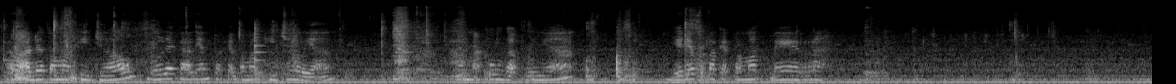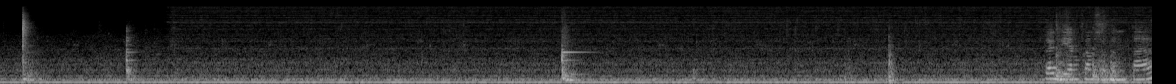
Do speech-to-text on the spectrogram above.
Kalau ada tomat hijau boleh kalian pakai tomat hijau ya. Karena aku nggak punya jadi aku pakai tomat merah. Kita diamkan sebentar.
